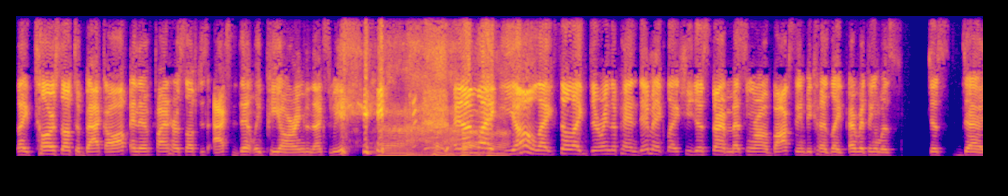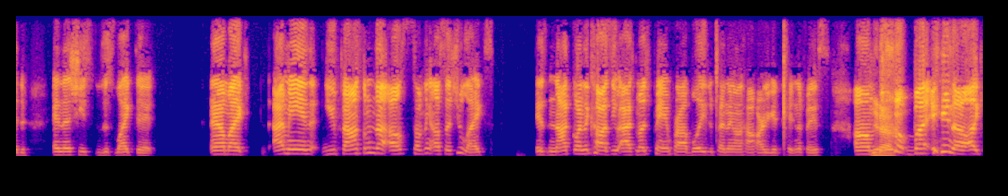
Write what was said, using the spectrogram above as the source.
like tell herself to back off and then find herself just accidentally PRing the next week. and I'm like, yo, like so like during the pandemic, like she just started messing around with boxing because like everything was just dead. And then she just liked it. And I'm like, I mean, you found something else, something else that you liked is not going to cause you as much pain, probably, depending on how hard you get hit in the face. Um, yeah. but you know, like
